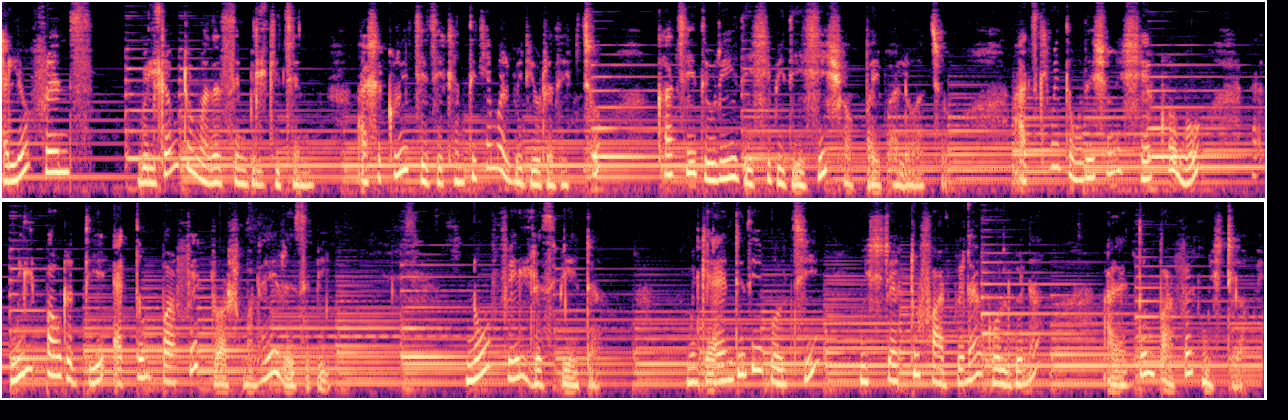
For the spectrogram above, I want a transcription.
Hello friends welcome to mother simple kitchen আশা করি যে যেখান থেকে আমার ভিডিওটা দেখছ, কাছে, দূরে, দেশি, বিদেশি সবাই ভালো আছো। আজকে আমি তোমাদের সঙ্গে শেয়ার করব মিল্ক পাউডার দিয়ে একদম পারফেক্ট রসমালাইয়ের রেসিপি নো ফেল রেসিপি এটা। আমি গ্যারান্টি দিয়ে বলছি, মিষ্টিটা একটু ফাটবে না, গলবে না, আর একদম পারফেক্ট মিষ্টি হবে।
